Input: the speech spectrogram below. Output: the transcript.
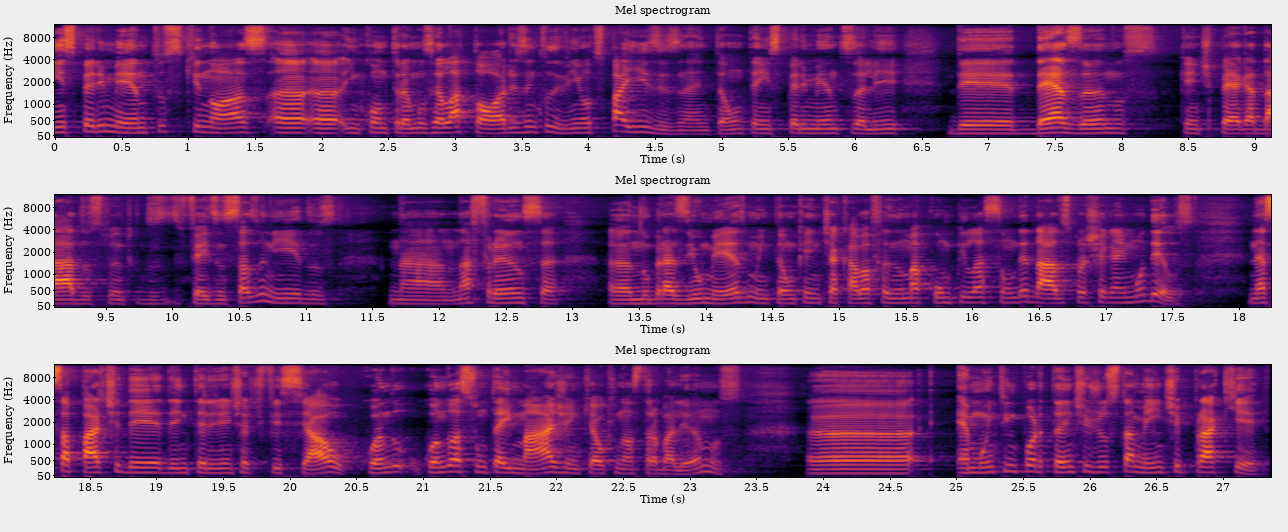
em experimentos que nós uh, uh, encontramos relatórios, inclusive em outros países. Né? Então, tem experimentos ali de 10 anos que a gente pega dados, por exemplo, fez nos Estados Unidos, na, na França, uh, no Brasil mesmo, então que a gente acaba fazendo uma compilação de dados para chegar em modelos. Nessa parte de, de, inteligência artificial, quando, quando o assunto é imagem, que é o que nós trabalhamos, é muito importante justamente para quê?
